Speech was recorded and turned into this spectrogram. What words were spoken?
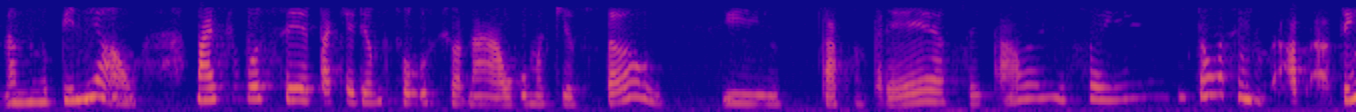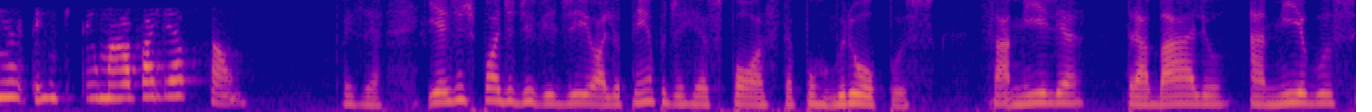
na minha opinião. Mas se você está querendo solucionar alguma questão e está com pressa e tal, isso aí. Então, assim, tem, tem que ter uma avaliação. Pois é. E a gente pode dividir, olha, o tempo de resposta por grupos, família, trabalho, amigos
